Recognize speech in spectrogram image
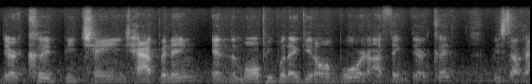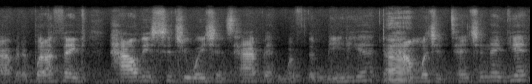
there could be change happening, and the more people that get on board, I think there could be stuff happening. But I think how these situations happen with the media, and Uh-huh. how much attention they get,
